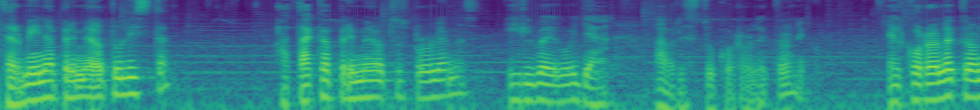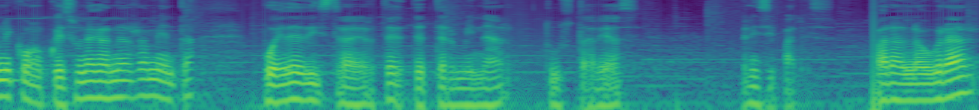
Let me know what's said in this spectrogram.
Termina primero tu lista, ataca primero tus problemas y luego ya abres tu correo electrónico. El correo electrónico, aunque es una gran herramienta, puede distraerte de terminar tus tareas principales. Para lograr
